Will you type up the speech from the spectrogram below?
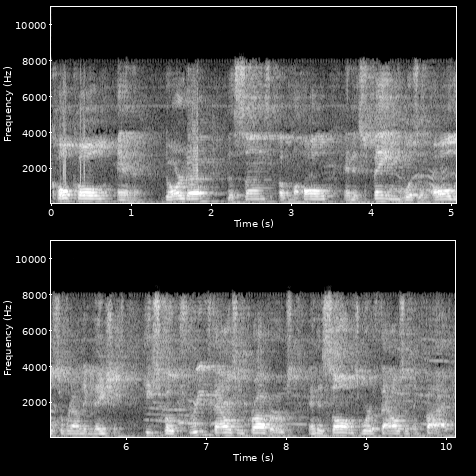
Calcol and Darda, the sons of Mahol, and his fame was in all the surrounding nations. He spoke 3,000 proverbs, and his songs were 1,005.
